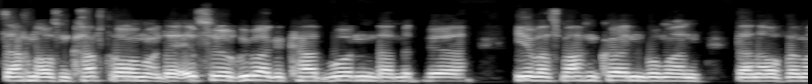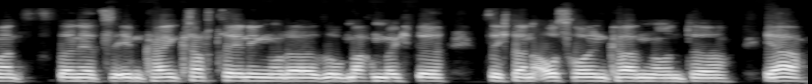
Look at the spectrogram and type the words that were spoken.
Sachen aus dem Kraftraum und der Ilfshöhe rübergekarrt wurden, damit wir hier was machen können, wo man dann auch, wenn man dann jetzt eben kein Krafttraining oder so machen möchte, sich dann ausrollen kann. Und äh, ja,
